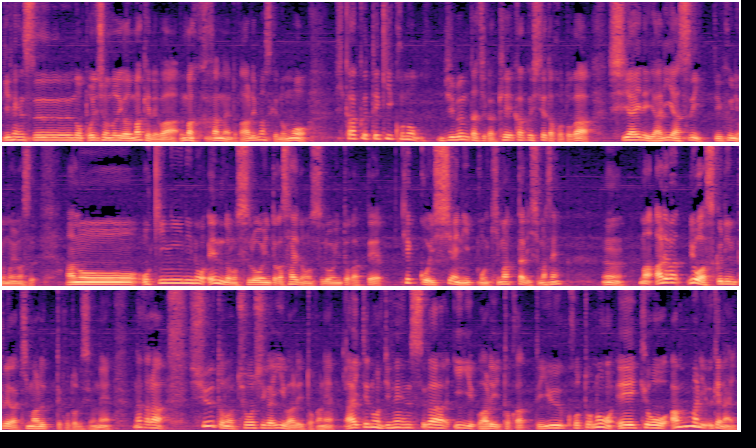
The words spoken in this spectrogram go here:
ディフェンスのポジション取りがうまければうまくかかんないとかありますけども比較的この自分たちが計画してたことが試合でやりやすいっていうふに思います、あのー、お気に入りのエンドのスローインとかサイドのスローインとかって結構1試合に1本決まったりしません？うん。まあ、あれは要はスクリーンプレーが決まるってことですよね。だからシュートの調子がいい悪いとかね相手のディフェンスがいい悪いとかっていうことの影響をあんまり受けない、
